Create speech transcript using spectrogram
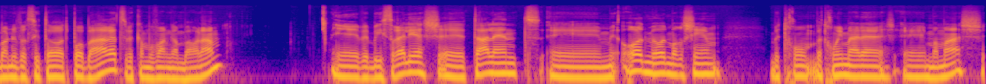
באוניברסיטאות פה בארץ וכמובן גם בעולם. אה, ובישראל יש אה, טאלנט אה, מאוד מאוד מרשים בתחום, בתחומים האלה אה, ממש,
